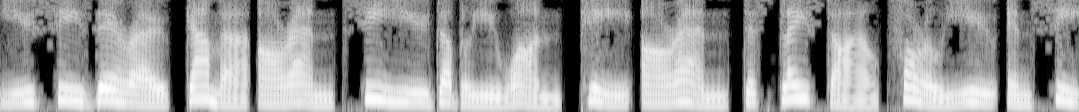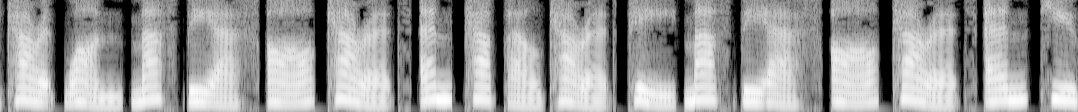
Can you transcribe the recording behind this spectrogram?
UC0 gamma Rn CUW1 P Rn display style foral u in C caret 1 Math BF R caret n cap L caret P Math BF R caret n Q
